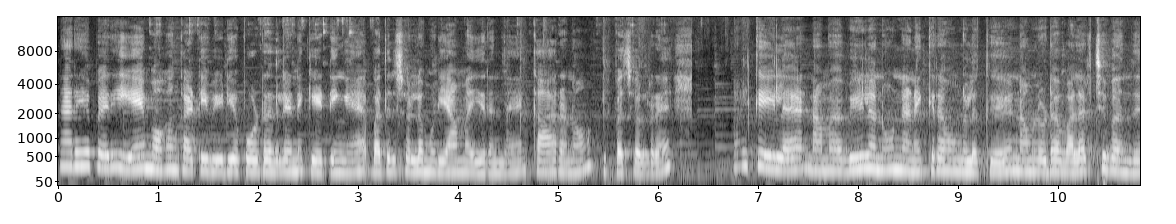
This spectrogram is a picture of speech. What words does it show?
நிறைய பேர் ஏன் முகம் காட்டி வீடியோ போடுறதுலன்னு கேட்டிங்க? பதில் சொல்ல முடியாமல் இருந்தேன். காரணம் இப்போ சொல்கிறேன் வாழ்க்கையில் நம்ம வீழணும்னு நினைக்கிறவங்களுக்கு நம்மளோட வளர்ச்சி வந்து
